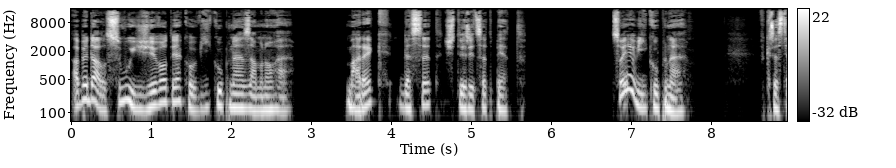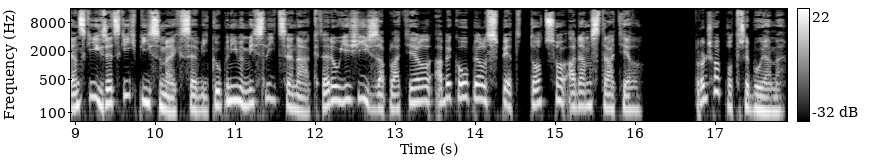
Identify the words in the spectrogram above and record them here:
aby dal svůj život jako výkupné za mnohé. Marek 10.45 Co je výkupné? V křesťanských řeckých písmech se výkupným myslí cena, kterou Ježíš zaplatil, aby koupil zpět to, co Adam ztratil. Proč ho potřebujeme?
